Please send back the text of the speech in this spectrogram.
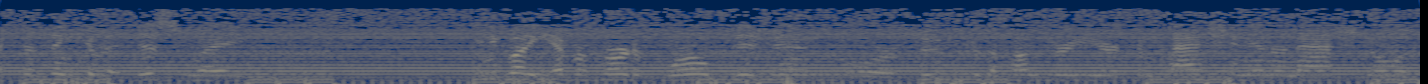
like to think of it this way. Anybody ever heard of World Vision or Food for the Hungry or Compassion International? If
